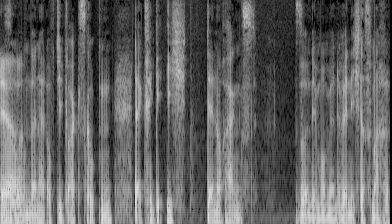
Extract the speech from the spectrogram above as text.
ja. so, und dann halt auf die Wachs gucken, da kriege ich dennoch Angst. So in dem Moment, wenn ich das mache.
